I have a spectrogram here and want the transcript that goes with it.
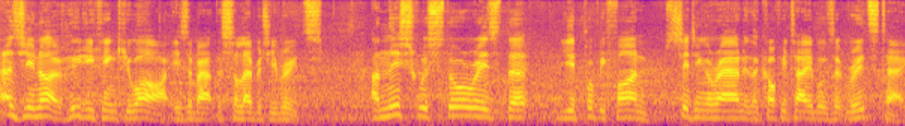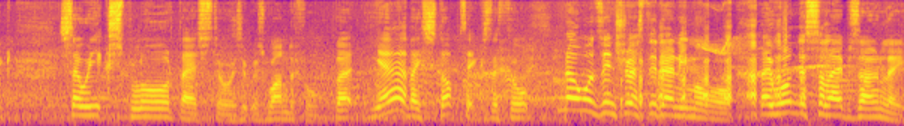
As you know, Who Do You Think You Are is about the celebrity roots. And this was stories that you'd probably find sitting around in the coffee tables at Roots Tech. So we explored their stories, it was wonderful. But yeah, they stopped it because they thought, no one's interested anymore. they want the celebs only.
